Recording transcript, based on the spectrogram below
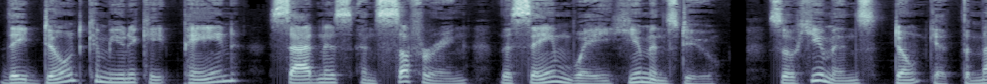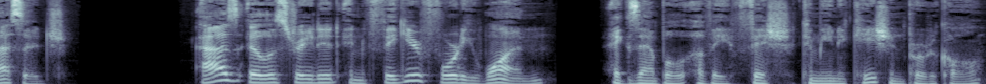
they don't communicate pain, sadness, and suffering the same way humans do so humans don't get the message. As illustrated in Figure 41, example of a fish communication protocol,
